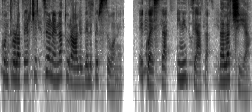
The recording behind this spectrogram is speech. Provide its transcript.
contro la percezione naturale delle persone, e questa iniziata dalla CIA.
